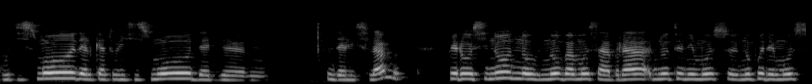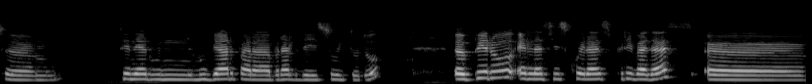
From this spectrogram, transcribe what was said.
budismo, del catolicismo, del, eh, del islam. Pero si no, no, vamos a hablar, no, tenemos, eh, no podemos eh, tener un lugar para hablar de eso y todo. Eh, pero en las escuelas privadas, eh,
